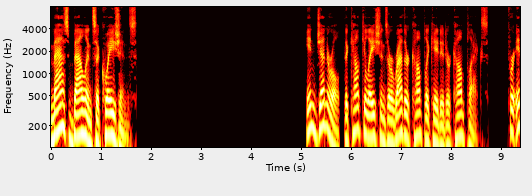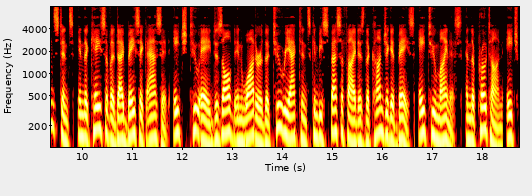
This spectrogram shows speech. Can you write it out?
Mass balance equations In general, the calculations are rather complicated or complex. For instance, in the case of a dibasic acid, H2A dissolved in water the two reactants can be specified as the conjugate base, A2-, and the proton, H+.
